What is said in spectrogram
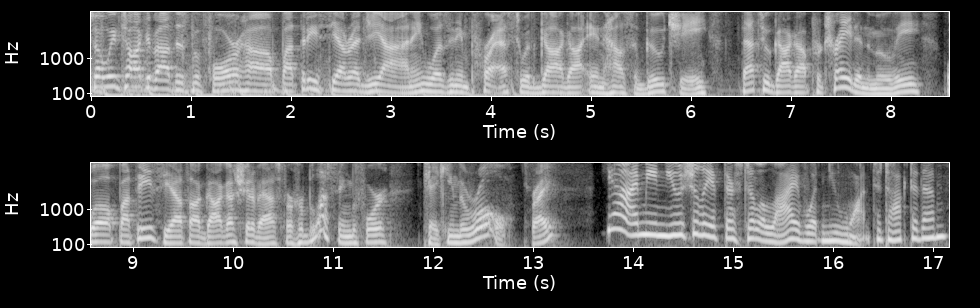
So we've talked about this before how Patricia Reggiani wasn't impressed with Gaga in House of Gucci. That's who Gaga portrayed in the movie. Well, Patricia thought Gaga should have asked for her blessing before taking the role, right? Yeah, I mean, usually if they're still alive, wouldn't you want to talk to them?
